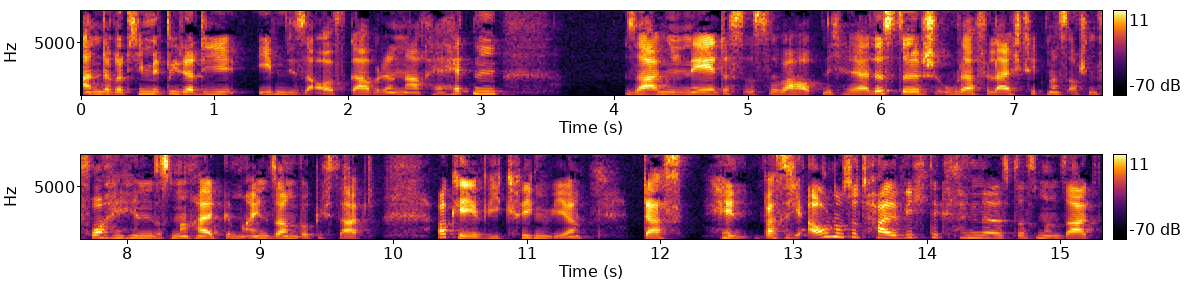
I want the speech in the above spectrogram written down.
andere Teammitglieder, die eben diese Aufgabe dann nachher hätten, sagen, nee, das ist überhaupt nicht realistisch oder vielleicht kriegt man es auch schon vorher hin, dass man halt gemeinsam wirklich sagt, okay, wie kriegen wir das hin? Was ich auch noch total wichtig finde, ist, dass man sagt,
